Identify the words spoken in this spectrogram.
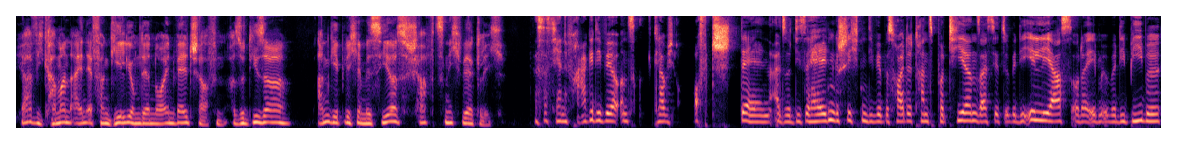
ja, wie kann man ein Evangelium der neuen Welt schaffen? Also dieser angebliche Messias schafft's nicht wirklich. Das ist ja eine Frage, die wir uns, glaube ich, oft stellen. Also diese Heldengeschichten, die wir bis heute transportieren, sei es jetzt über die Ilias oder eben über die Bibel,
